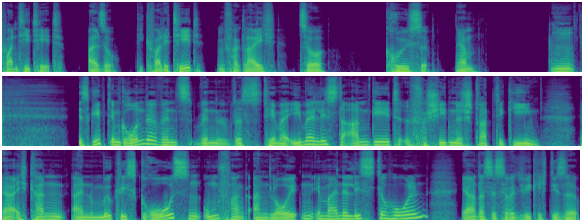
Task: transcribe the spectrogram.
Quantität. Also die Qualität im Vergleich zur Größe. Ja. Hm. Es gibt im Grunde, wenn's, wenn das Thema E-Mail-Liste angeht, verschiedene Strategien. Ja, ich kann einen möglichst großen Umfang an Leuten in meine Liste holen. Ja, das ist ja wirklich diese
